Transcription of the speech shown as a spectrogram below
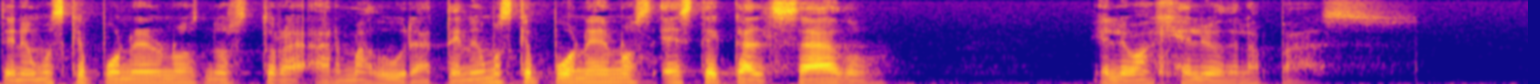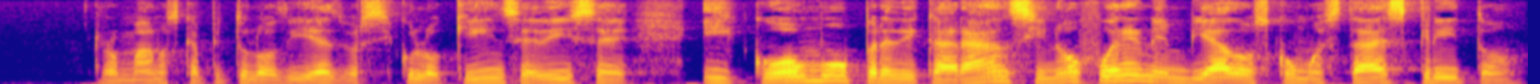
tenemos que ponernos nuestra armadura, tenemos que ponernos este calzado, el Evangelio de la paz. Romanos capítulo 10, versículo 15 dice, ¿y cómo predicarán si no fueren enviados como está escrito?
